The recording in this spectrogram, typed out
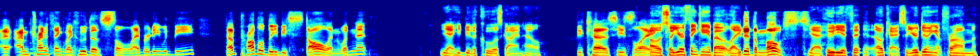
I, I'm trying to think like who the celebrity would be. That'd probably be Stalin, wouldn't it? Yeah, he'd be the coolest guy in hell. Because he's like, oh, so you're thinking about like you did the most. yeah, who do you think? Okay, so you're doing it from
